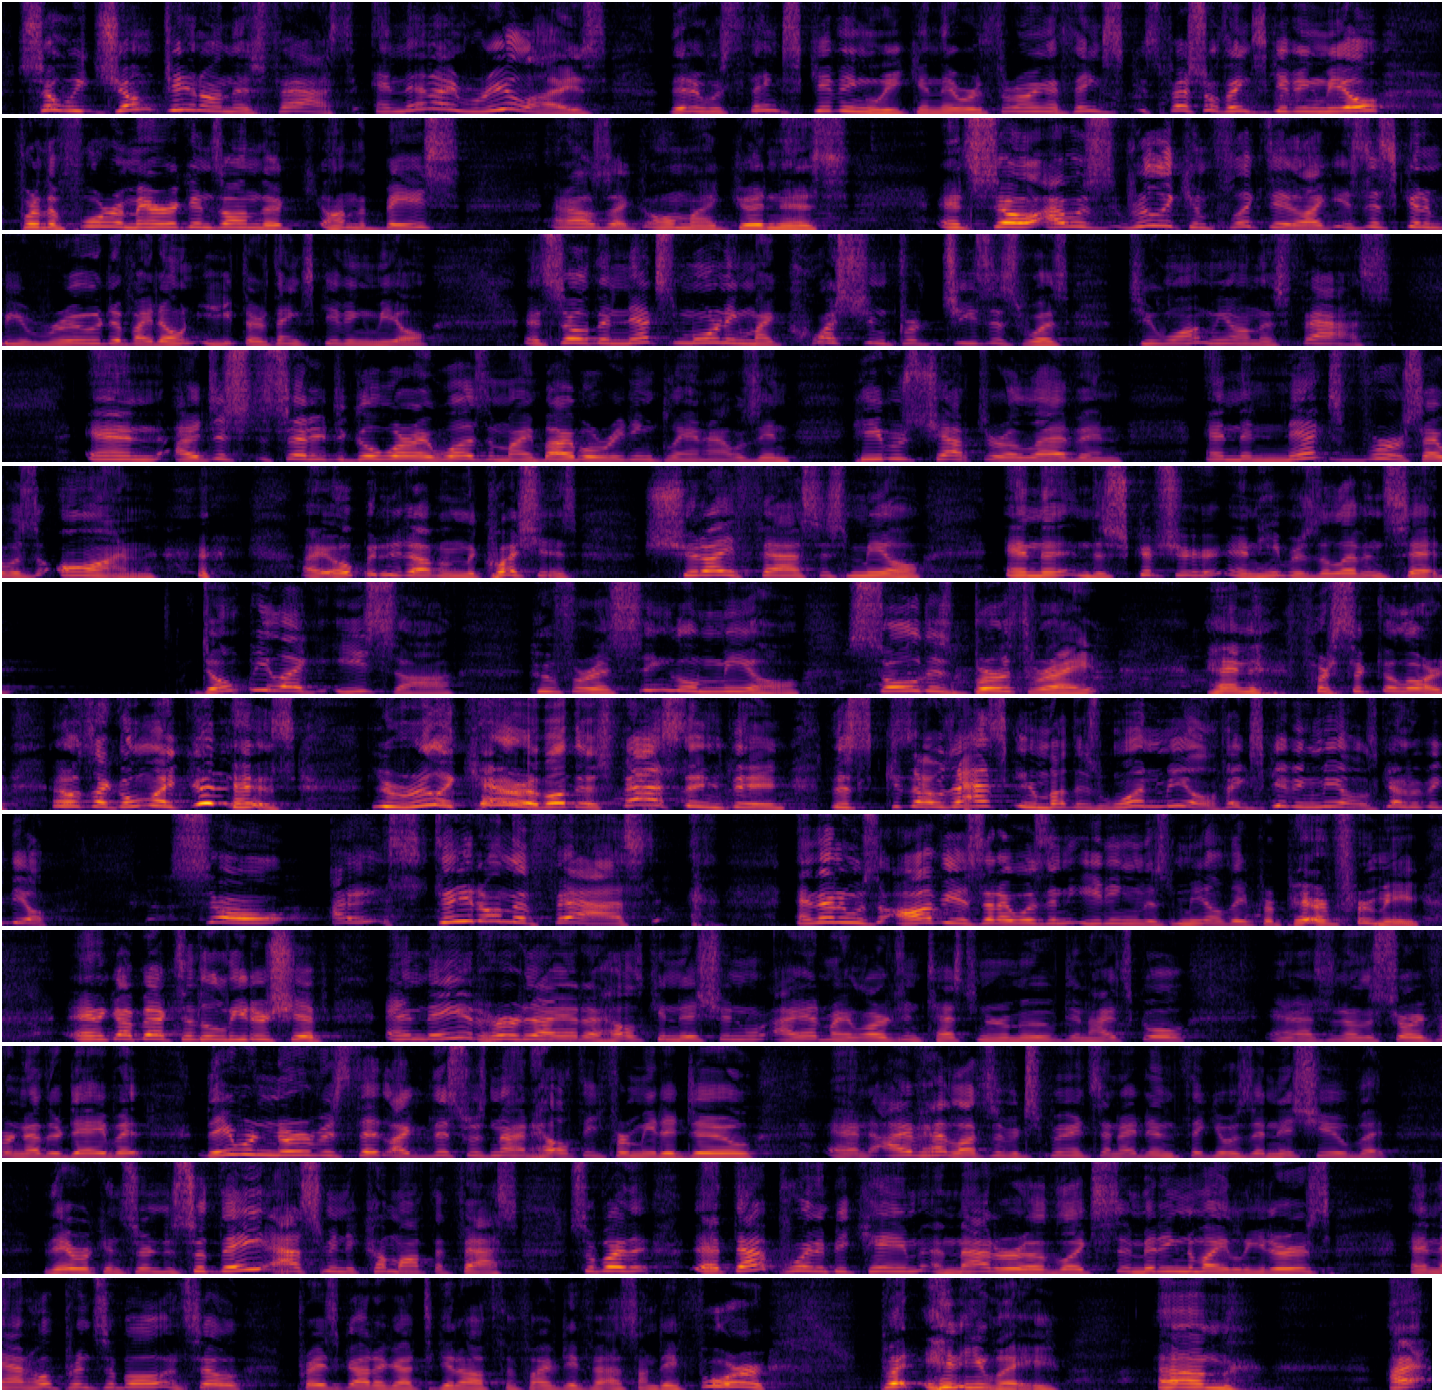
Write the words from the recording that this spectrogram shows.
So we jumped in on this fast, and then I realized that it was Thanksgiving week, and they were throwing a thanks, special Thanksgiving meal for the four Americans on the on the base. And I was like, oh my goodness. And so I was really conflicted like, is this going to be rude if I don't eat their Thanksgiving meal? And so the next morning, my question for Jesus was, Do you want me on this fast? And I just decided to go where I was in my Bible reading plan. I was in Hebrews chapter 11. And the next verse I was on, I opened it up, and the question is, Should I fast this meal? And the, and the scripture in Hebrews 11 said, Don't be like Esau, who for a single meal sold his birthright and forsook the Lord. And I was like, oh my goodness, you really care about this fasting thing. This because I was asking about this one meal, Thanksgiving meal. It's kind of a big deal. So I stayed on the fast, and then it was obvious that I wasn't eating this meal they prepared for me. And it got back to the leadership, and they had heard I had a health condition. I had my large intestine removed in high school, and that's another story for another day. But they were nervous that like this was not healthy for me to do. And I've had lots of experience, and I didn't think it was an issue, but they were concerned. So they asked me to come off the fast. So by the, at that point, it became a matter of like submitting to my leaders and that whole principle. And so praise God, I got to get off the five day fast on day four. But anyway, um, I,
